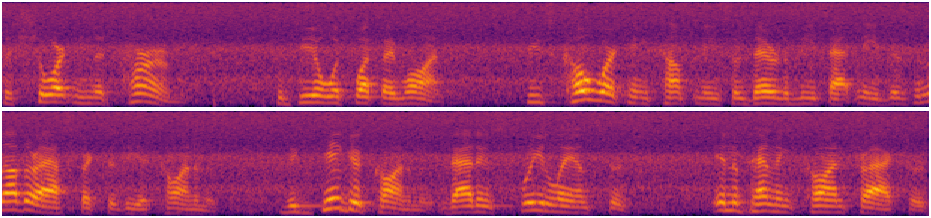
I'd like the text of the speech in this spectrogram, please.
to shorten the term to deal with what they want. These co-working companies are there to meet that need. There's another aspect of the economy. The gig economy, that is freelancers, independent contractors,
